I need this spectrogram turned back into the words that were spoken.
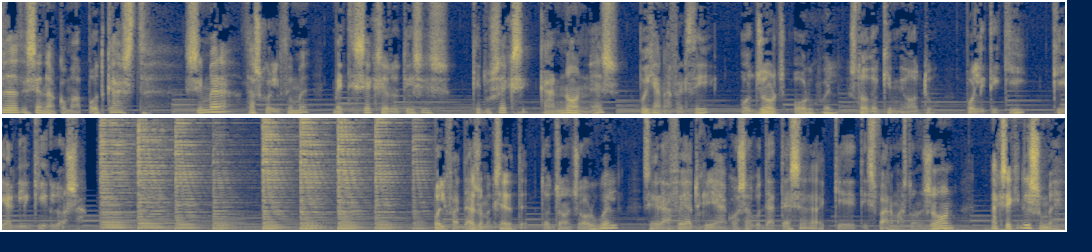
ήρθατε σε ένα ακόμα podcast. Σήμερα θα ασχοληθούμε με τις έξι ερωτήσεις και τους έξι κανόνες που είχε αναφερθεί ο George Orwell στο δοκίμιό του «Πολιτική και η αγγλική γλώσσα». Όλοι φαντάζομαι, ξέρετε, τον George Orwell, συγγραφέα του 1984 και της φάρμας των ζώων, να ξεκινήσουμε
